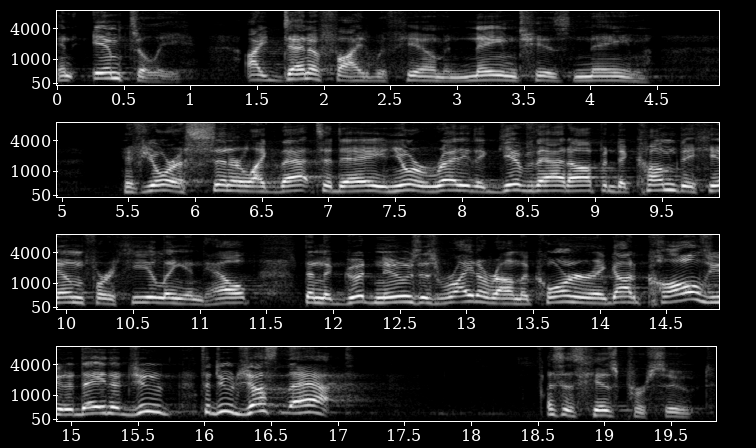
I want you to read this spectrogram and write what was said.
and emptily identified with Him and named His name if you're a sinner like that today and you're ready to give that up and to come to Him for healing and help, then the good news is right around the corner, and God calls you today to do, to do just that. This is His pursuit.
